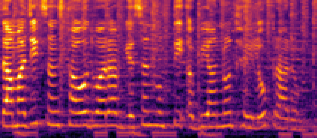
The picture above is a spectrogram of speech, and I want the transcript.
સામાજિક સંસ્થાઓ દ્વારા વ્યસન મુક્તિ અભિયાનનો થયેલો પ્રારંભ.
